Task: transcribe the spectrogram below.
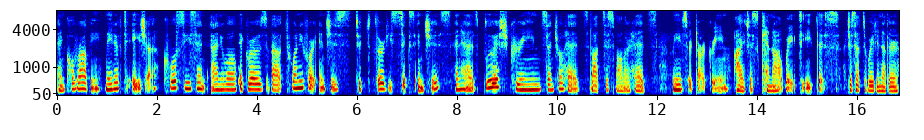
and kohlrabi, native to Asia. Cool season annual. It grows about 24 inches to 36 inches and has bluish green central heads, lots of smaller heads. Leaves are dark green. I just cannot wait to eat this. I just have to wait another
